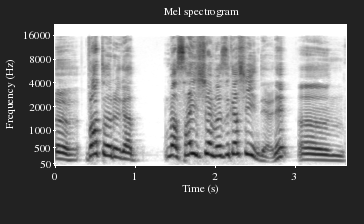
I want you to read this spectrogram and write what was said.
うん。バトルが、まあ最初は難しいんだよね。うん。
